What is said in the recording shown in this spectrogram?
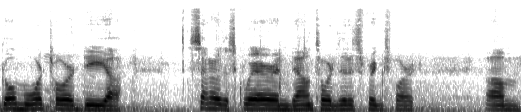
go more toward the uh, center of the square and down toward Lititz Springs Park. Um,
